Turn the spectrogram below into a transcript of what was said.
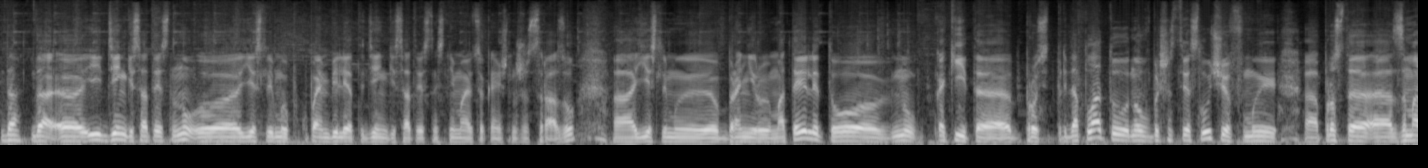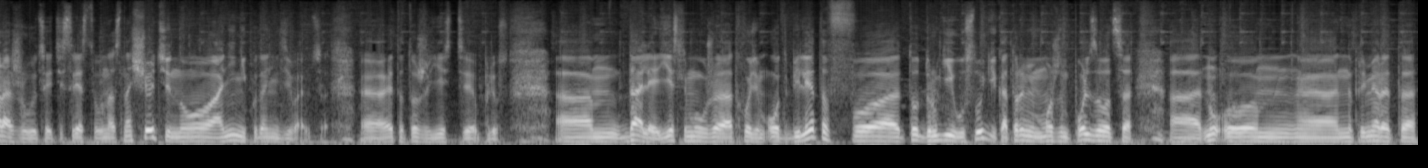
Да, да. Э, и деньги, соответственно, ну, э, если мы покупаем билеты, деньги, соответственно, снимаются, конечно же, сразу. А если мы бронируем отели, то, ну, какие-то просят предоплату, но в большинстве случаев мы э, просто замораживаются эти средства у нас на счете, но они никуда не деваются. Это тоже есть плюс. Далее, если мы уже отходим от билетов, то другие услуги, которыми мы можем пользоваться, ну, Э, например, это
